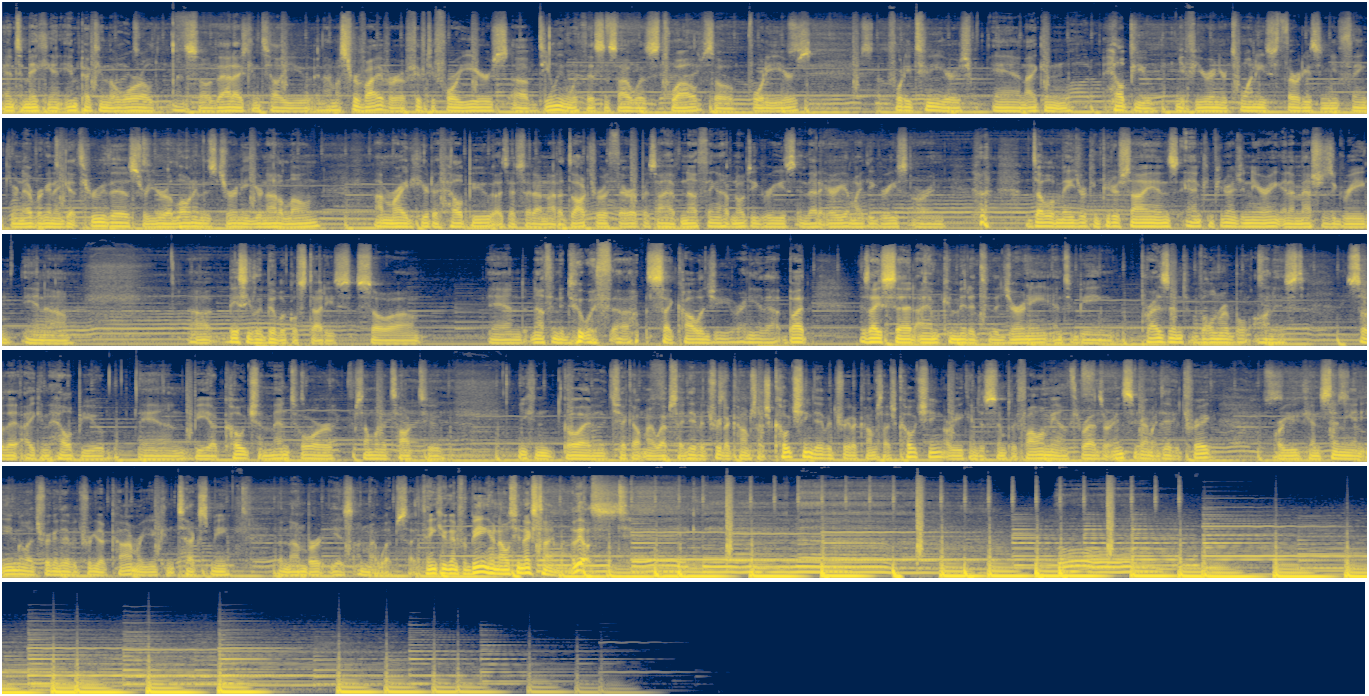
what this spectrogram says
and to making an impact in the world. And so that I can tell you. And I'm a survivor of 54 years of dealing with this since I was 12, so 40 years, 42 years. And I can help you if you're in your 20s, 30s, and you think you're never going to get through this or you're alone in this journey. You're not alone. I'm right here to help you. As I said, I'm not a doctor or a therapist. I have nothing. I have no degrees in that area. My degrees are in double major computer science and computer engineering and a master's degree in. Uh, uh, basically biblical studies. So, um, and nothing to do with uh, psychology or any of that. But as I said, I am committed to the journey and to being present, vulnerable, honest, so that I can help you and be a coach, a mentor, someone to talk to. You can go ahead and check out my website, davidtrig.com slash coaching, davidtrig.com slash coaching, or you can just simply follow me on threads or Instagram at davidtrig, or you can send me an email at trigg@davidtrig.com, or you can text me the number is on my website. Thank you again for being here, and I will see you next time. Adios.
